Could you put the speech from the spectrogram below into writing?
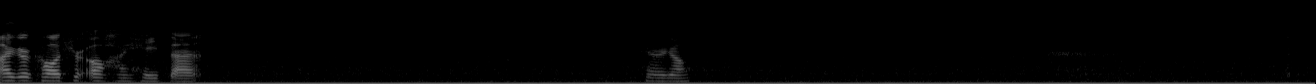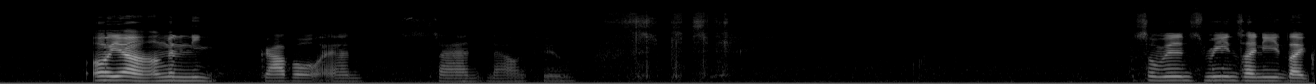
Agriculture, oh I hate that. Here we go. Oh yeah, I'm gonna need gravel and sand now too. So this means I need like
